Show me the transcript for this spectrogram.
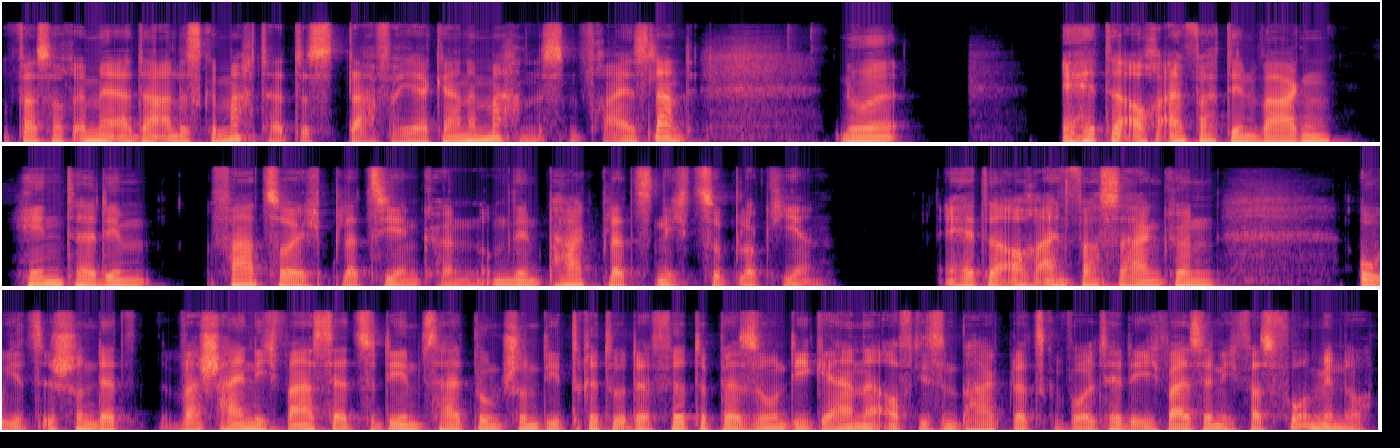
was auch immer er da alles gemacht hat. Das darf er ja gerne machen, das ist ein freies Land. Nur er hätte auch einfach den Wagen hinter dem Fahrzeug platzieren können, um den Parkplatz nicht zu blockieren. Er hätte auch einfach sagen können, oh, jetzt ist schon der, wahrscheinlich war es ja zu dem Zeitpunkt schon die dritte oder vierte Person, die gerne auf diesem Parkplatz gewollt hätte. Ich weiß ja nicht, was vor mir noch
